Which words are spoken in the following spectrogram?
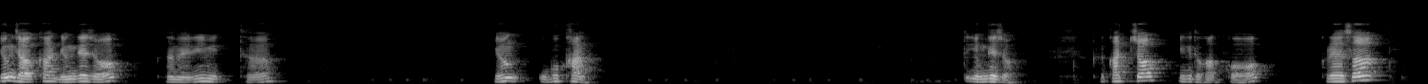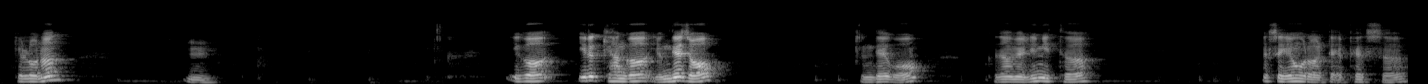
0 자극한 0 되죠. 그 다음에 리미트 0 우극한 0 되죠. 같죠? 여기도 같고 그래서 결론은 음, 이거 이렇게 한 거 0되죠? 0되고 그 다음에 리미트 x 0으로 할 때 fx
